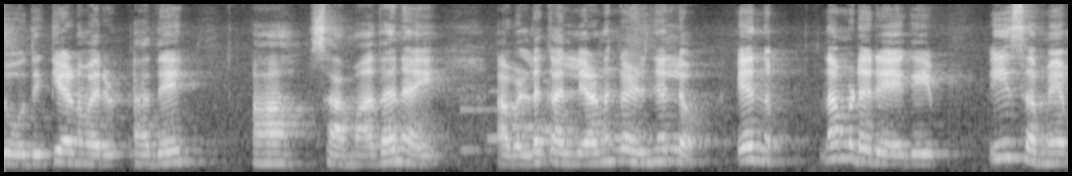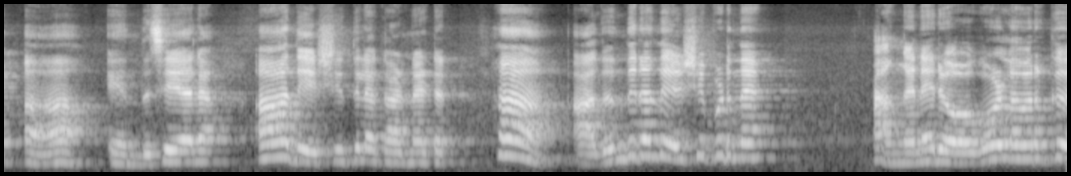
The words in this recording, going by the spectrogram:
ചോദിക്കുകയാണ് വരുൺ. അതെ ആ സമാധാനായി. അവളുടെ കല്യാണം കഴിഞ്ഞല്ലോ എന്നും നമ്മുടെ രേഖയും. ഈ സമയം ആ എന്ത് ചെയ്യാനാ? ആ ദേഷ്യത്തിലാ കണ്ണേട്ടൻ. ആ അതെന്തിനാ ദേഷ്യപ്പെടുന്നേ? അങ്ങനെ രോഗമുള്ളവർക്ക്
